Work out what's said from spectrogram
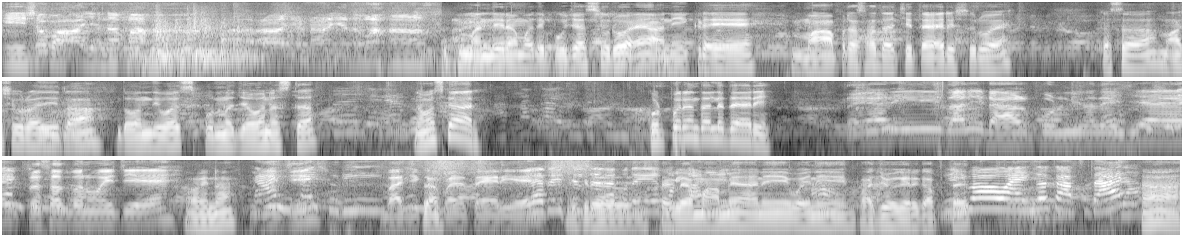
केशवाय नमः। नारायणाय नमः। मंदिरामध्ये पूजा सुरू आहे आणि इकडे महाप्रसादाची तयारी सुरू आहे. कसं महाशिवरात्रीला दोन दिवस पूर्ण जेवण असतं? नमस्कार. कुठपर्यंत आले तयारी? तयारी झाली. डाळ फोडणीला द्यायची आहे प्रसाद बनवायची आहे. होय ना? भाजी कापायला तयारी आहे. इकडे सगळ्या माम्या आणि वहिनी भाजी वगैरे कापतायत. कापताय हां.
